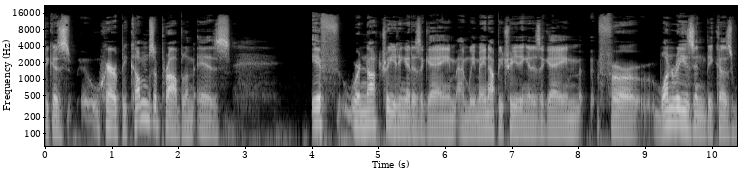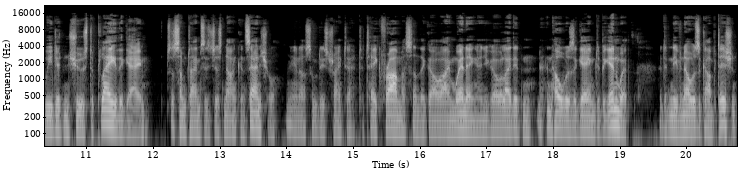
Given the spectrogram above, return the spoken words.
Because where it becomes a problem is if we're not treating it as a game, and we may not be treating it as a game for one reason because we didn't choose to play the game, so sometimes it's just non-consensual. You know, somebody's trying to, to take from us and they go, I'm winning. And you go, well, I didn't know it was a game to begin with. I didn't even know it was a competition.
